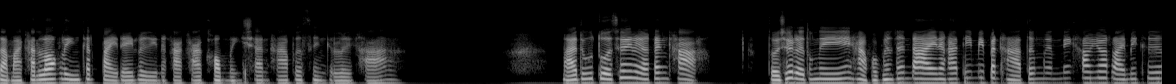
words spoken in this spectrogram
สามารถคัดลอกลิงก์กันไปได้เลยนะคะค่าคอมมิชชั่น5%กันเลยค่ะ มาดูตัวช่วยเหลือกันค่ะตัวช่วยเหลือตรงนี้หากเพื่อนท่านใดนะคะ ที่มีปัญหาเติมเงินไม่เข้ายอดไลค์ไม่ขึ้น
